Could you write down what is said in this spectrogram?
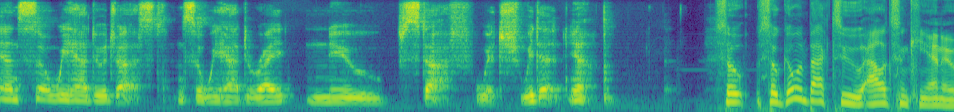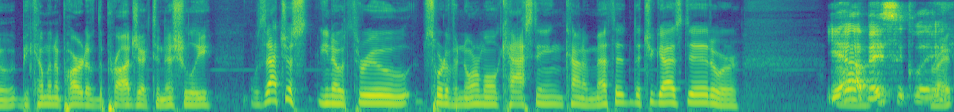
and so we had to adjust and so we had to write new stuff which we did yeah so so going back to alex and keanu becoming a part of the project initially was that just you know through sort of a normal casting kind of method that you guys did or yeah uh, basically right?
